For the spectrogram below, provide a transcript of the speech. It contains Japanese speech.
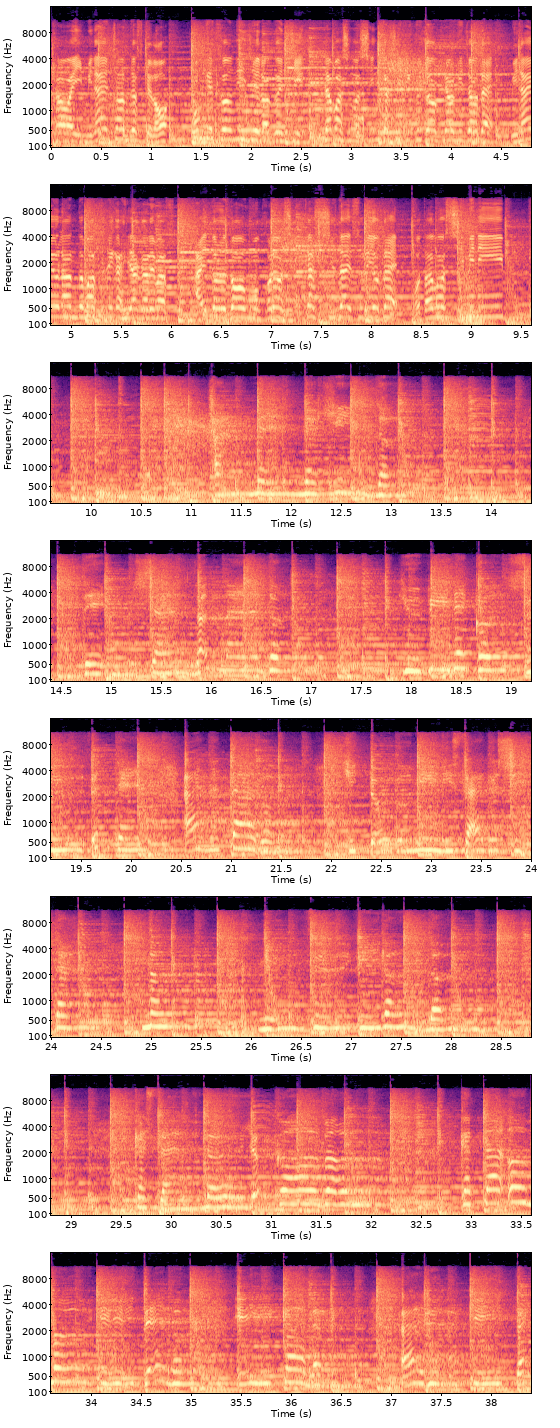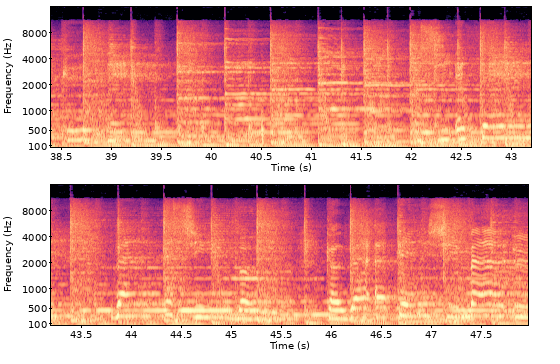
可愛いみなよちゃんですけど今月の26日板橋の新橋陸上競技場でみなよランド祭りが開かれます。アイドルドームもこれをしっかり取材する予定。お楽しみに。雨の日の電車の窓指でこ傘の横を片思いでもいいから歩きたくて。教えて私も変わってしまう。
